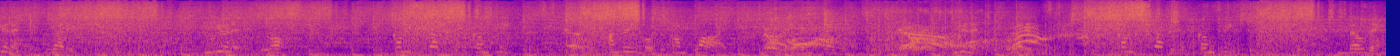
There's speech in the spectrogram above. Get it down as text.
Unit ready. Unit lost. Construction complete. Unable to comply. Building in progress. Unit ready. Construction complete. Building.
